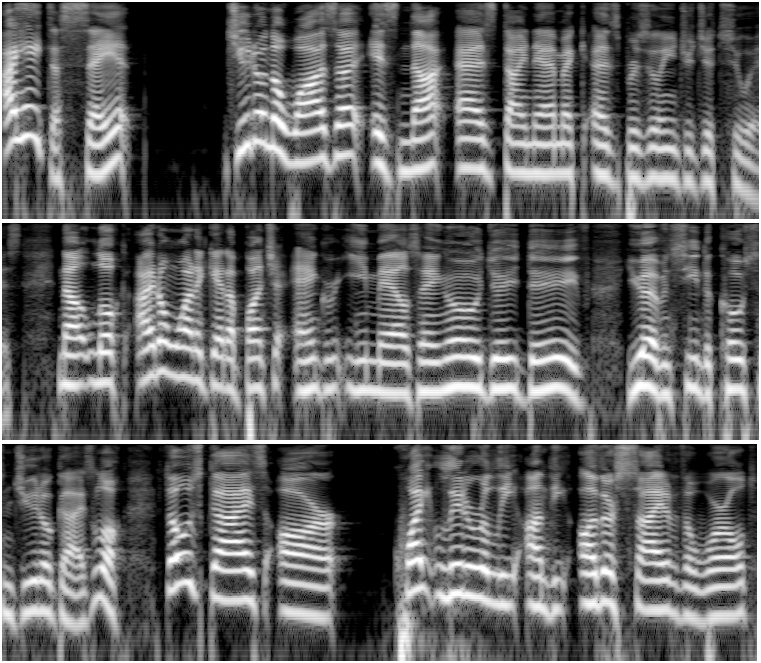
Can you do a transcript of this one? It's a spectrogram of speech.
I hate to say it, Judo Newaza is not as dynamic as Brazilian Jiu Jitsu is. Now, look, I don't want to get a bunch of angry emails saying, oh, Dave, you haven't seen the Kosen Judo guys. Look, those guys are quite literally on the other side of the world.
